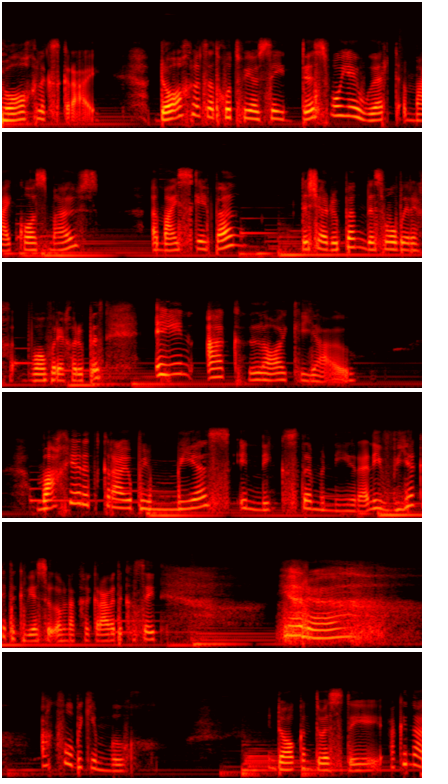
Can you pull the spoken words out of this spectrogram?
daagliks kry. Daagliks dat God vir jou sê, dis waar jy hoort in my kosmos, in my skepping. Dis jou roeping, dis waarvoor jy waarvoor jy geroep is en ek like jou. Mag jy dit kry op die mees uniekste maniere. In die week het ek weer so oomblik gekry wat ek gesê het, Here, ek voel bietjie moeg. En daar kan twist hê. Ek het nou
